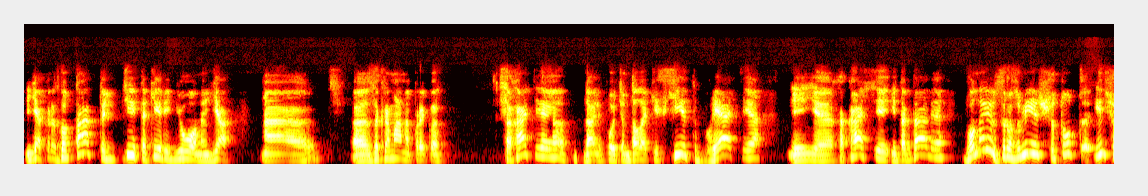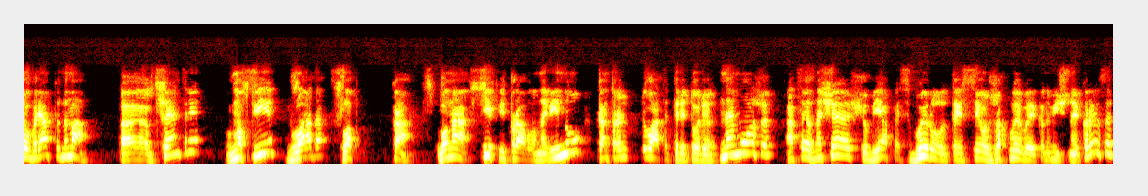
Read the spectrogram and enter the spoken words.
І як результат, тоді такі регіони, як зокрема, наприклад, Сахатія, далі потім Далекий Схід, Бурятія, і е, Хакасія і так далі. Вони зрозуміють, що тут іншого варіанту нема. Е, в центрі, в Москві, влада слабка. Вона всіх відправила на війну, контролювати територію не може. А це означає, щоб якось вирулити з цієї жахливої економічної кризи,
